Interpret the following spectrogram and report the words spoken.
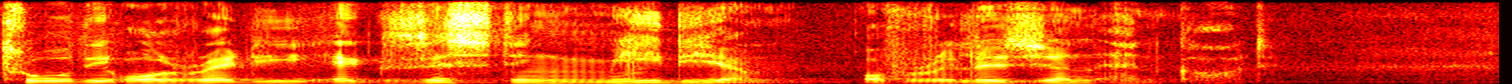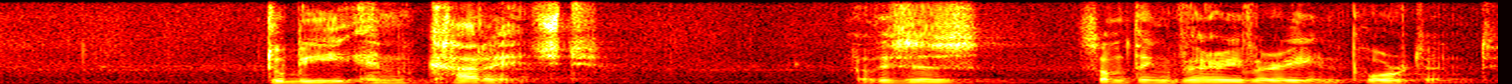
through the already existing medium of religion and God. To be encouraged. Now, this is something very, very important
